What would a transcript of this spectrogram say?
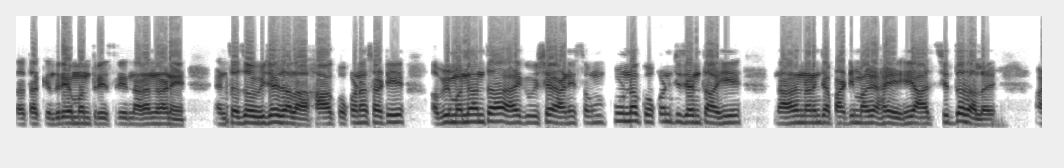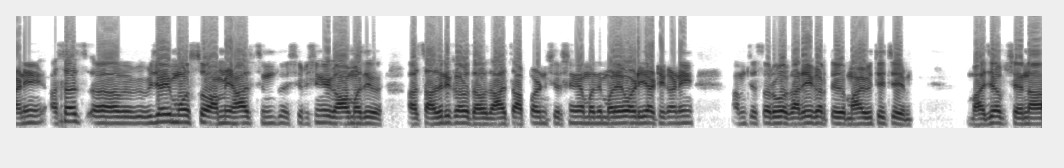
तथा केंद्रीय मंत्री श्री नारायण राणे यांचा जो विजय झाला हा कोकणासाठी अभिमानांचा हा एक विषय आणि संपूर्ण कोकणची जनता ही नारायण राणेंच्या पाठीमागे आहे हे आज सिद्ध झालंय आणि असाच विजयी महोत्सव आम्ही आज सिंध शिरशिंगे गावामध्ये आज साजरी करत आहोत. आज आपण शिरशिंग्यामध्ये मळेवाडी या ठिकाणी आमचे सर्व कार्यकर्ते महायुतीचे भाजप सेना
